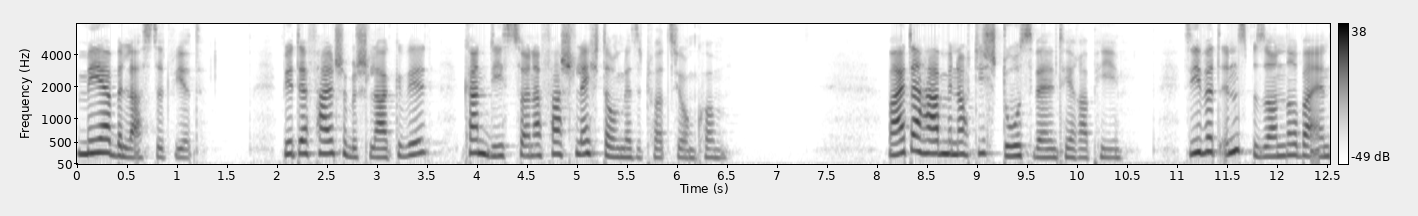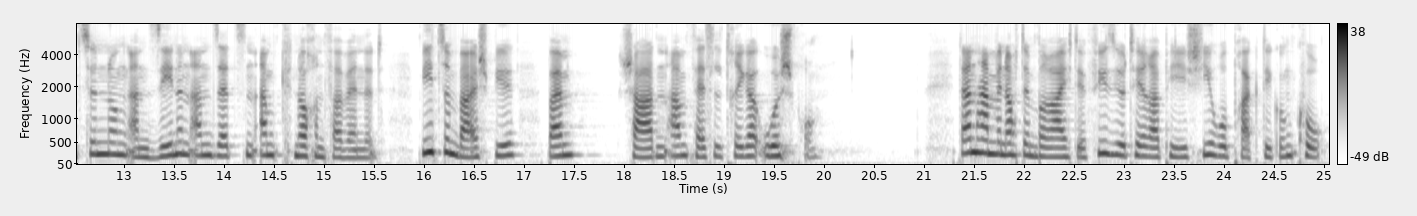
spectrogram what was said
mehr belastet wird. Wird der falsche Beschlag gewählt, kann dies zu einer Verschlechterung der Situation kommen. Weiter haben wir noch die Stoßwellentherapie. Sie wird insbesondere bei Entzündungen an Sehnenansätzen am Knochen verwendet, wie zum Beispiel beim Schaden am Fesselträger Ursprung. Dann haben wir noch den Bereich der Physiotherapie, Chiropraktik und Co.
